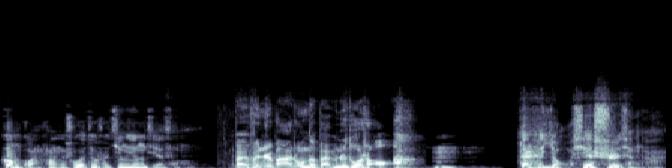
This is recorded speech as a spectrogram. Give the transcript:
更广泛的说就是精英阶层。百分之八中的百分之多少？嗯，但是有些事情啊，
